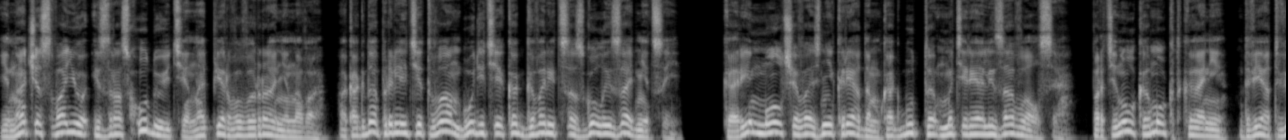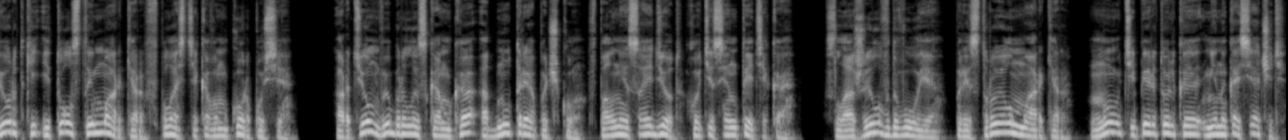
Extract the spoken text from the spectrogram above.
Иначе свое израсходуете на первого раненого, а когда прилетит вам, будете, как говорится, с голой задницей. Карим молча возник рядом, как будто материализовался. Протянул комок ткани, две отвертки и толстый маркер в пластиковом корпусе. Артем выбрал из комка одну тряпочку, вполне сойдет, хоть и синтетика. Сложил вдвое, пристроил маркер. Ну, теперь только не накосячить.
